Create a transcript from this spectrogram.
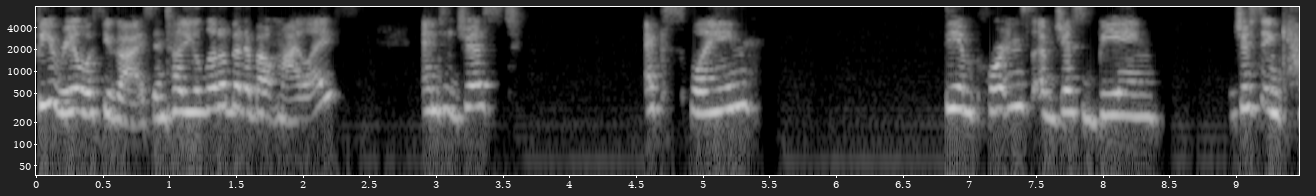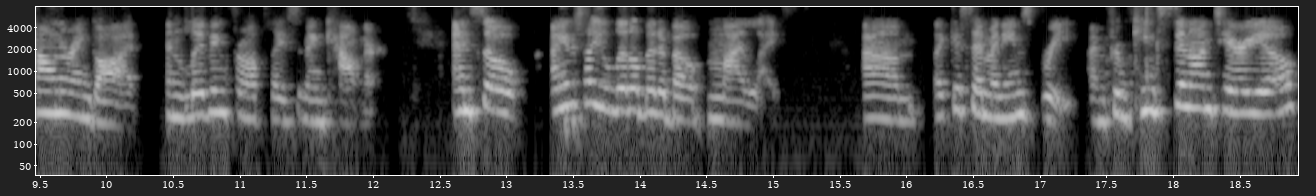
be real with you guys and tell you a little bit about my life and to just explain the importance of just being, just encountering God and living from a place of encounter. And so I'm going to tell you a little bit about my life. Um, like I said, my name's Bree. I'm from Kingston, Ontario.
